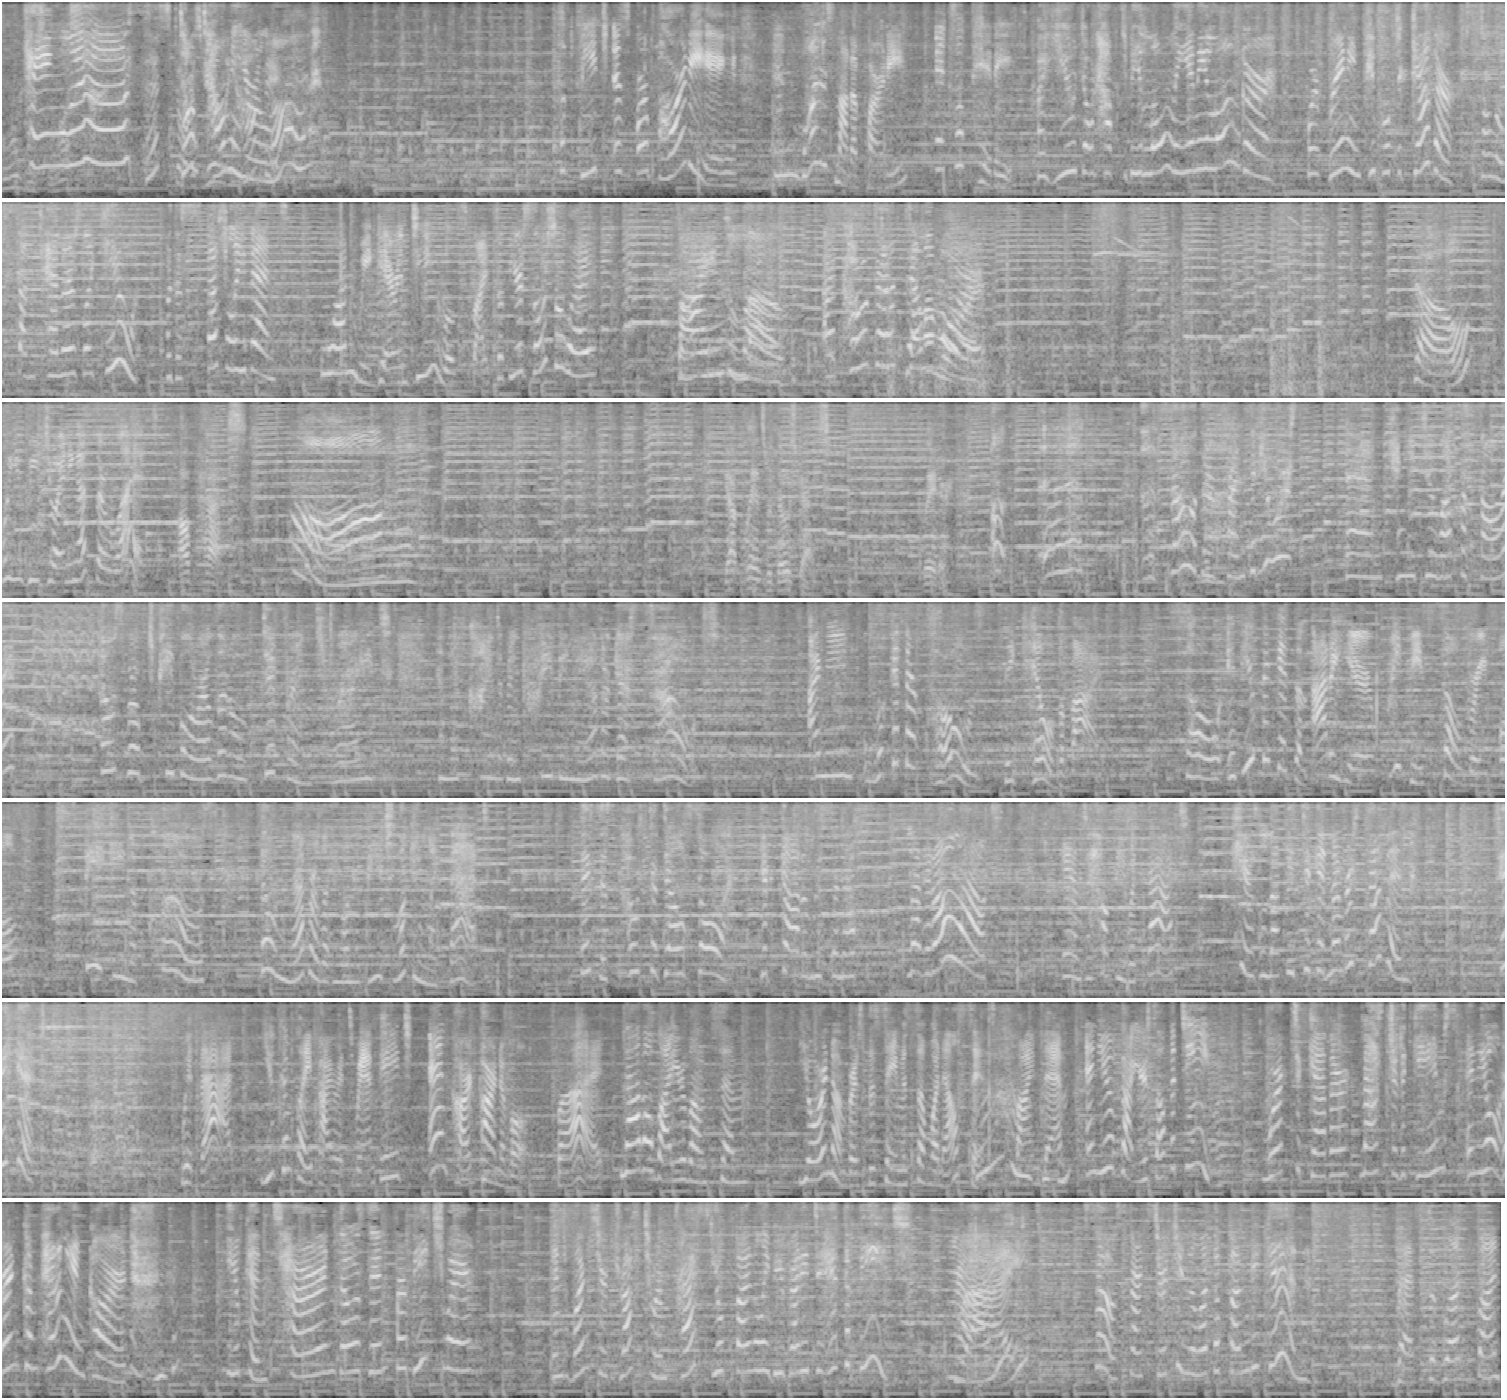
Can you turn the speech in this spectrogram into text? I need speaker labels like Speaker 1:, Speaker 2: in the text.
Speaker 1: gorgeous
Speaker 2: Hang loose!
Speaker 3: This
Speaker 2: Don't tell
Speaker 3: really
Speaker 2: me you're
Speaker 3: hopping.
Speaker 2: alone.
Speaker 4: The beach is for partying, and one's not a party. It's a pity.
Speaker 2: But you don't have to be lonely any longer. We're bringing people together, solo suntanners like you, with a special event.
Speaker 4: One we guarantee will spice up your social life.
Speaker 2: Find love at Costa del Amor.
Speaker 4: So, will you be joining us or what?
Speaker 1: I'll pass.
Speaker 4: Aww.
Speaker 1: Got plans with those guys. Later.
Speaker 2: Uh, uh, so they're friends of yours? Then can you do us a solid? Those robed people are a little different, right? And they've kind of been creeping the other guests out.
Speaker 4: I mean, look at their clothes. They kill the vibe. So, if you could get them out of here, we'd be so grateful.
Speaker 2: Speaking of clothes, they'll never let you on the beach looking like that. This is Costa del Sol. You gotta loosen up. Let it all out. And to help you with that, here's lucky ticket number seven. Take it.
Speaker 4: With that, you can play Pirates Rampage and Card Carnival. But not all by your lonesome. Your number's the same as someone else's. Mm. Find them, and you've got yourself a team.
Speaker 2: Work together, master the games, and you'll earn companion cards. you can turn those in for beachwear. And once you're dressed to impress, you'll finally be ready to hit the beach.
Speaker 4: Right?
Speaker 2: So start searching and let the fun begin.
Speaker 4: Best of luck finding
